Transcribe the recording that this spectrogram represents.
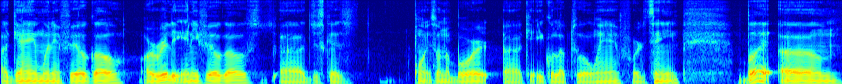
a game-winning field goal, or really any field goals, uh, just because points on the board uh, can equal up to a win for the team. But um,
